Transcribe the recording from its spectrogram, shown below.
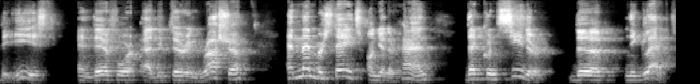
the East and therefore at deterring Russia, and member states, on the other hand, that consider the neglect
